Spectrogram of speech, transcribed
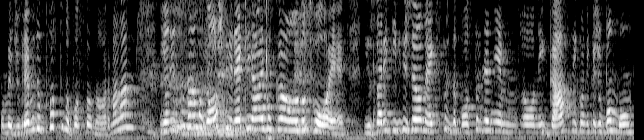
umeđu vremenu potpuno postao normalan i oni su samo došli i rekli, ajmo kao ono tvoje. I u stvari ti vidiš da je on ekspert za postavljanje onih gasnika, oni kažu bom bom,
